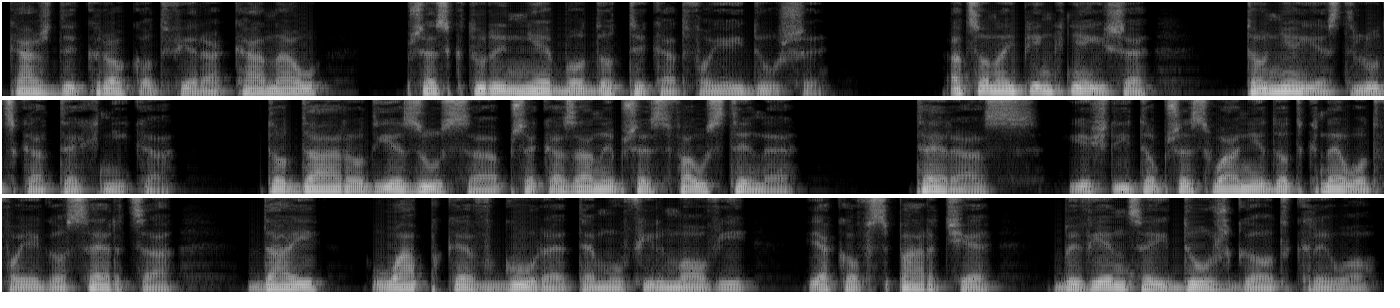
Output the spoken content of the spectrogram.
Każdy krok otwiera kanał, przez który niebo dotyka Twojej duszy. A co najpiękniejsze, to nie jest ludzka technika. To dar od Jezusa przekazany przez Faustynę. Teraz, jeśli to przesłanie dotknęło Twojego serca, daj łapkę w górę temu filmowi jako wsparcie, by więcej dusz go odkryło.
